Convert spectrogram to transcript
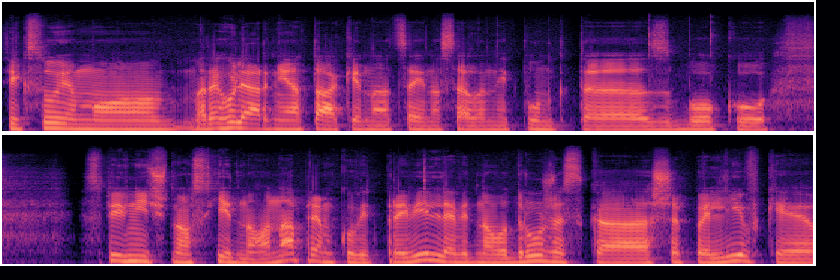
фіксуємо регулярні атаки на цей населений пункт е, з боку з північно-східного напрямку від Привілля, від Новодружеська, Шепелівки.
